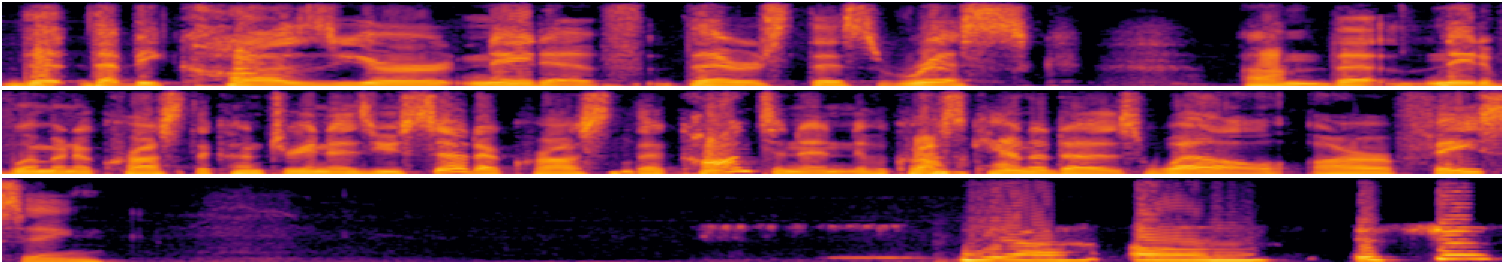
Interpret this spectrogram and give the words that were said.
that that because you're native, there's this risk um, that Native women across the country and, as you said, across the continent, across Canada as well, are facing. Yeah, um, it's just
